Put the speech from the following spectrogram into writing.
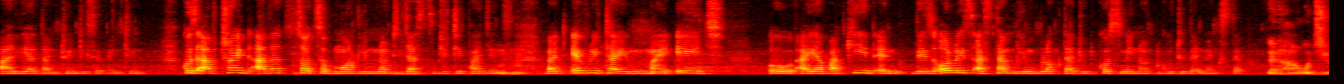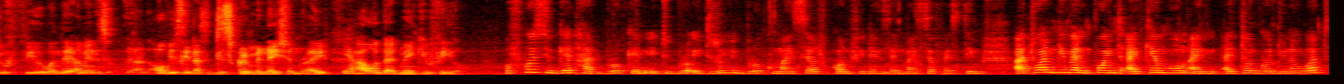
earlier than 2017 because i've tried other sorts of modeling not just beauty pageants mm-hmm. but every time my age oh i have a kid and there's always a stumbling block that would cause me not go to the next step And how would you feel when they, I mean, it's, obviously that's discrimination, right? Yeah. How would that make you feel? Of course you get heartbroken. It bro- it really broke my self-confidence and my self-esteem. At one given point i came home and i told god you know what?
